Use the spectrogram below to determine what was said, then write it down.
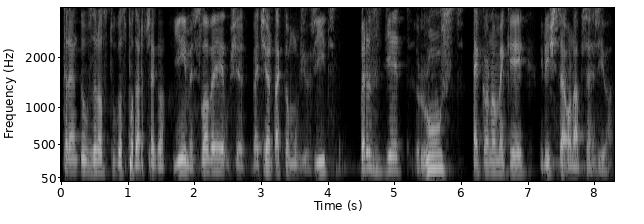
trendu wzrostu gospodarczego. Jinými slovy, už je večer, tak to můžu říct, brzdit růst ekonomiky, když se ona přehřívá.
